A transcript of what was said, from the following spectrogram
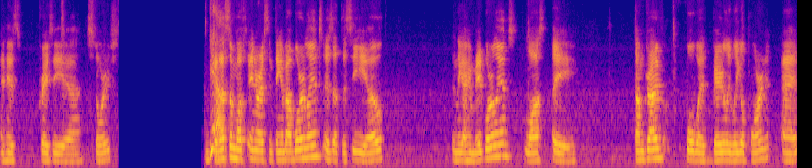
and his crazy uh, stories? 'Cause Yeah. that's the most interesting thing about Borderlands is that the CEO and the guy who made Borderlands lost a thumb drive full with barely legal porn at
